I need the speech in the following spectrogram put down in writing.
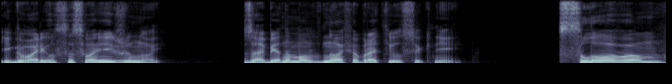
и говорил со своей женой. За обедом он вновь обратился к ней. Словом,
